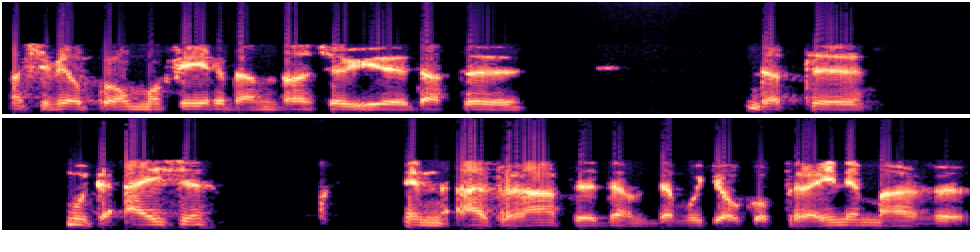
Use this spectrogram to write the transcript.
als je wil promoveren, dan, dan zul je dat, dat moeten eisen. En uiteraard, dan, dan moet je ook op trainen, maar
